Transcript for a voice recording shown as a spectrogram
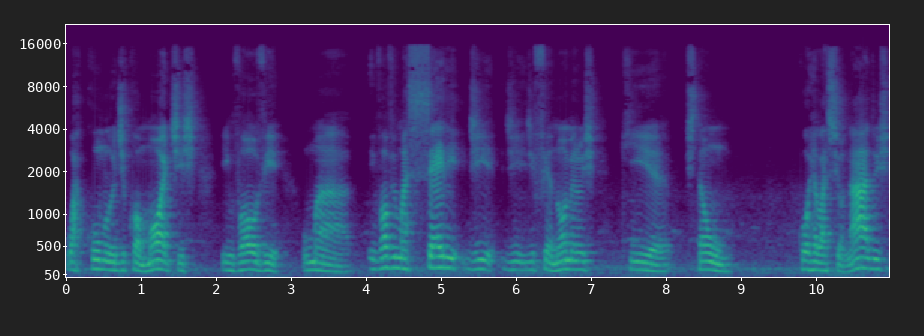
o acúmulo de commodities, envolve uma, envolve uma série de, de, de fenômenos que estão correlacionados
